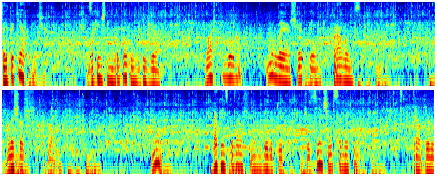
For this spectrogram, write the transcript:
Та й таке, коротше. Закінчили роботу дуже важко було. Ну, але швидко вправились. Але що ж робимо? Ну, як він сказав, що буде тут щось інше садити. Треба було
